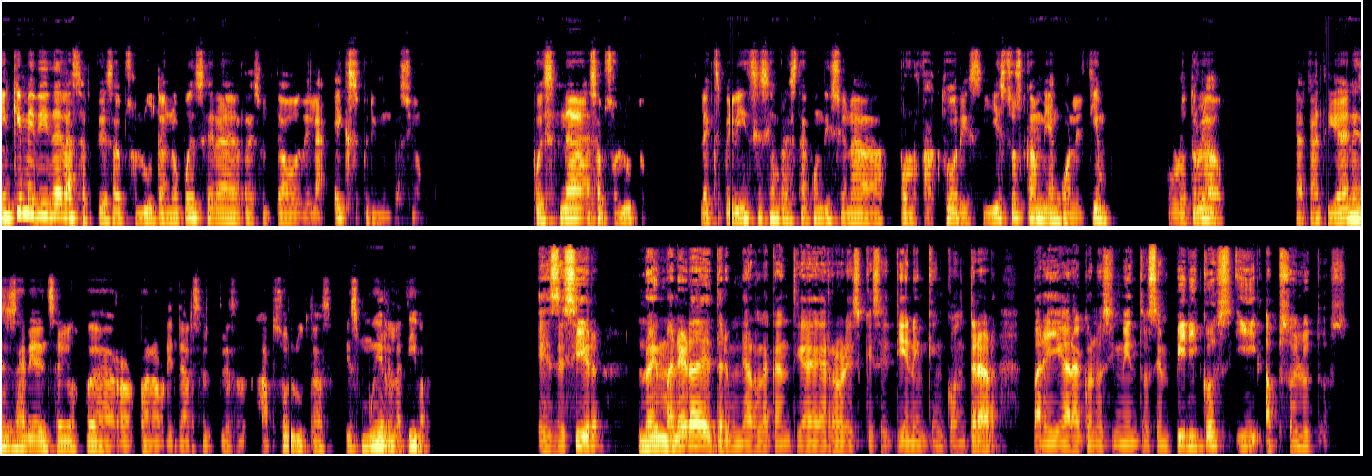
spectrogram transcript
¿En qué medida la certeza absoluta no puede ser el resultado de la experimentación? Pues nada es absoluto. La experiencia siempre está condicionada por los factores y estos cambian con el tiempo. Por otro lado, la cantidad necesaria de ensayos por error para brindar certezas absolutas es muy relativa. Es decir, no hay manera de determinar la cantidad de errores que se tienen que encontrar para llegar a conocimientos empíricos y absolutos.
